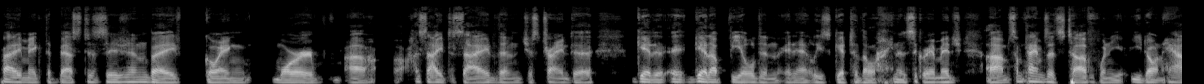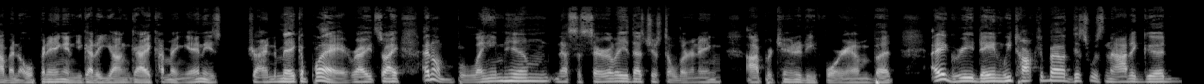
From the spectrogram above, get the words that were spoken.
probably make the best decision by going more uh, side to side than just trying to get uh, get upfield and, and at least get to the line of scrimmage. Um, sometimes it's tough when you, you don't have an opening and you got a young guy coming in. He's trying to make a play, right? So I, I don't blame him necessarily. That's just a learning opportunity for him. But I agree, Dane. We talked about this was not a good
